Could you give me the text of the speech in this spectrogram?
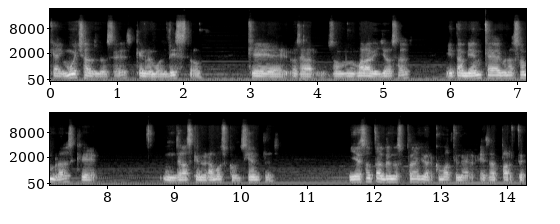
que hay muchas luces que no hemos visto, que, o sea, son maravillosas, y también que hay algunas sombras que, de las que no éramos conscientes. Y eso tal vez nos puede ayudar como a tener esa parte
